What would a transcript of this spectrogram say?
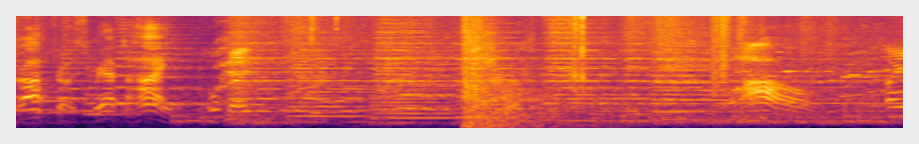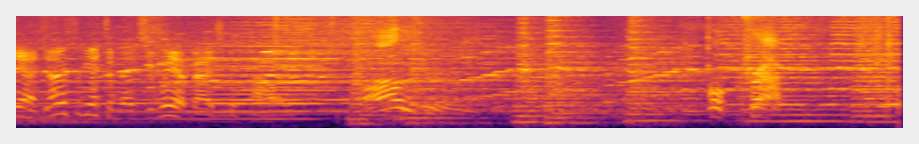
They're after us. We have to hide. Okay. Wow. Oh yeah, did I forget to mention we have magical powers? Oh crap.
